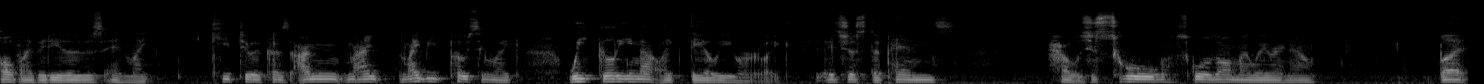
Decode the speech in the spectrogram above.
all my videos and, like, keep to it. Because I'm might, might be posting, like, weekly, not, like, daily or, like, it just depends how it's just school. School is on my way right now. But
